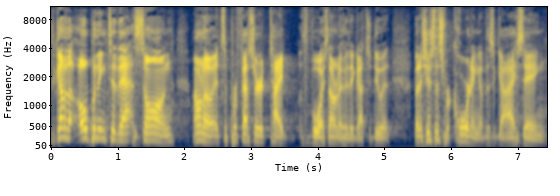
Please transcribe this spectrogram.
the kind of the opening to that song, I don't know, it's a professor type voice. I don't know who they got to do it, but it's just this recording of this guy saying,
